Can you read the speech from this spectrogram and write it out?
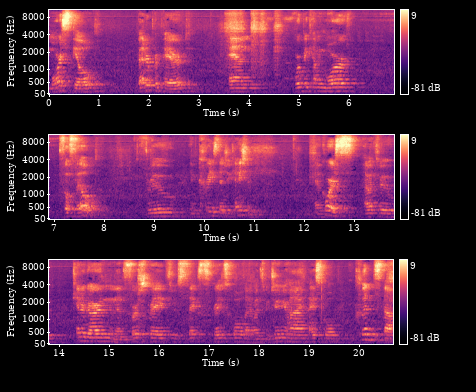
more skilled, better prepared, and we're becoming more fulfilled through increased education. And of course, I went through kindergarten and then first grade through sixth grade school, then I went through junior high, high school. Couldn't stop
